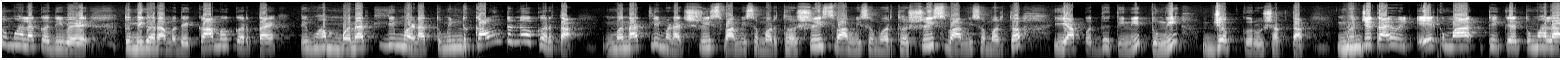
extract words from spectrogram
तुम्हाला कधी वेळ तुम्ही घरामध्ये कामं करताय तेव्हा मनातली मनात तुम्ही काउंट न करता मनातली मनात श्री स्वामी समर्थ श्री स्वामी समर्थ श्री स्वामी समर्थ या पद्धतीने तुम्ही जप करू शकता. म्हणजे काय होईल? एक माळ ठीक आहे तुम्हाला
